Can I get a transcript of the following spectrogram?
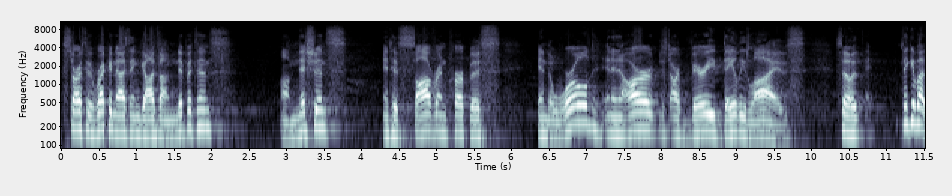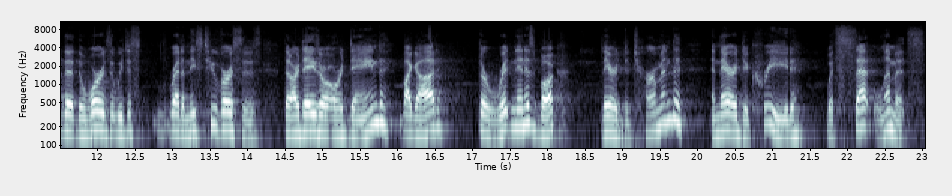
starts with recognizing God's omnipotence, omniscience, and his sovereign purpose in the world and in our just our very daily lives. So think about the, the words that we just read in these two verses that our days are ordained by God, they're written in his book, they are determined, and they are decreed with set limits.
